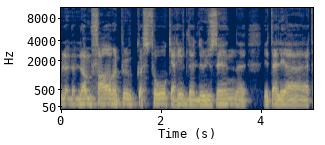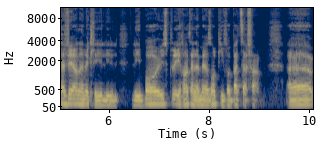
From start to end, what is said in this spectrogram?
l'homme fort, un peu costaud, qui arrive de, l'usine, euh, il est allé à la taverne avec les, les, les, boys, puis il rentre à la maison, puis il va battre sa femme. Euh,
